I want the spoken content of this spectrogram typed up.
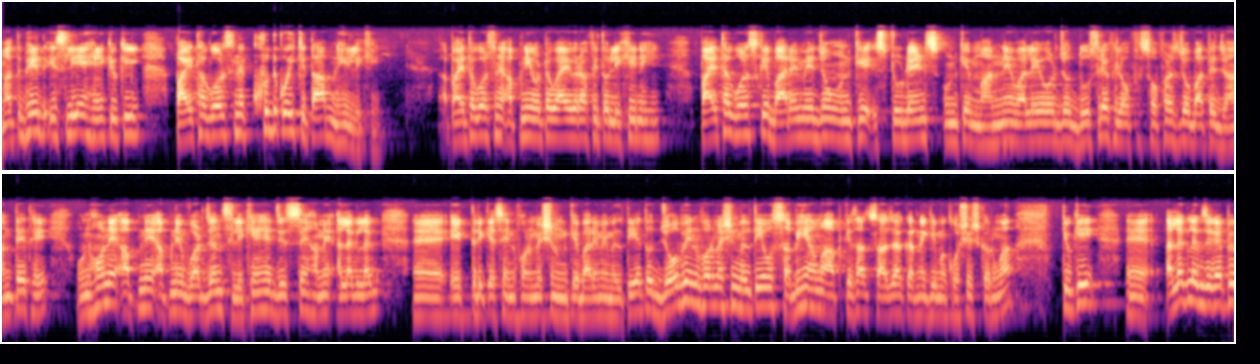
मतभेद इसलिए हैं क्योंकि पाइथागोरस ने खुद कोई किताब नहीं लिखी। पाइथागोरस ने अपनी ऑटोबायोग्राफी तो लिखी नहीं। पाइथागोरस के बारे में जो उनके स्टूडेंट्स उनके मानने वाले और जो दूसरे फिलोसोफर्स जो बातें जानते थे, उन्होंने अपने अपने वर्जन्स लिखे हैं जिससे हमें अलग अलग एक तरीके से इन्फॉर्मेशन उनके बारे में मिलती है। तो जो भी इन्फॉर्मेशन मिलती है, वो सभी हम आपके साथ साझा करने की मैं कोशिश करूँगा, क्योंकि अलग अलग जगह पर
